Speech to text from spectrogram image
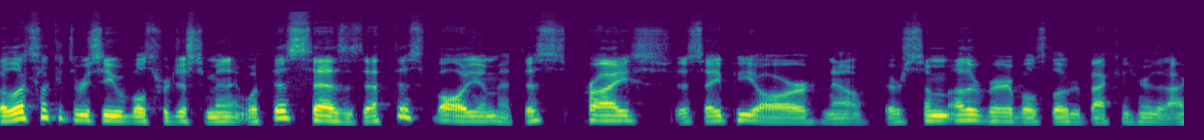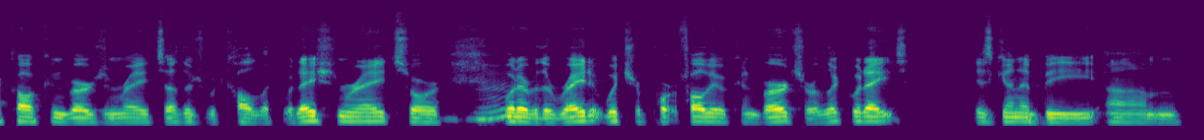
but let's look at the receivables for just a minute. What this says is that this volume at this price, this APR, now there's some other variables loaded back in here that I call conversion rates. Others would call liquidation rates or mm-hmm. whatever the rate at which your portfolio converts or liquidates is going to be um,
